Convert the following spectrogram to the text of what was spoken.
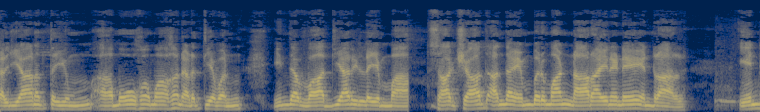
கல்யாணத்தையும் அமோகமாக நடத்தியவன் இந்த வாத்தியார் இல்லையம்மா. சாட்சாத் அந்த எம்பெருமான் நாராயணனே என்றார். என்ன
